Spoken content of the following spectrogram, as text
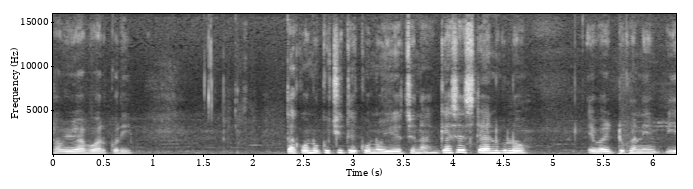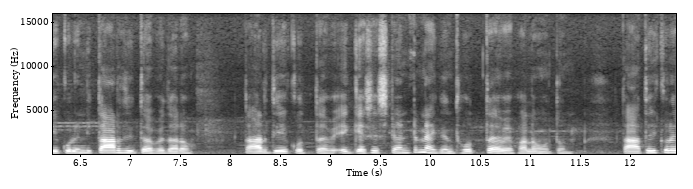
সবই ব্যবহার করি। তা কোনো কিছুতে কোনো ইয়ে হচ্ছে না। গ্যাসের স্ট্যান্ডগুলো এবার একটুখানি ইয়ে করে নিই তার দিতে হবে, দাঁড়াও। তার দিয়ে করতে হবে। এই গ্যাসের স্ট্যান্ডটা না একদিন ধরতে হবে ভালো মতন। তাড়াতাড়ি করে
